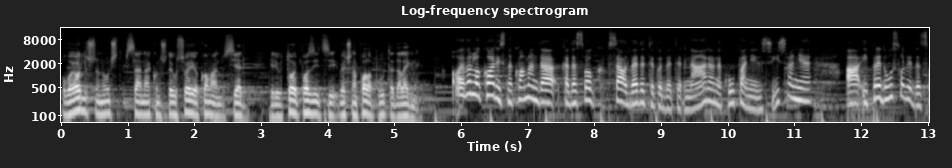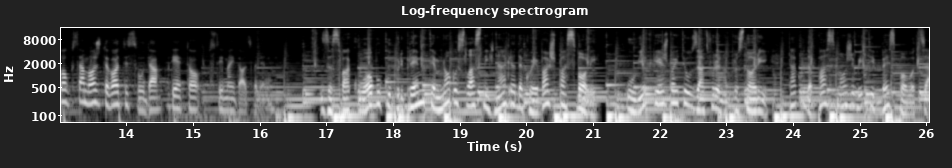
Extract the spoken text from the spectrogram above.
Ovo je odlično naučiti psa nakon što je usvojio komandu sjedi, jer je u toj poziciji već na pola puta da legne. Ovo je vrlo korisna komanda kada svog psa odvedete kod veterinara na kupanje ili šišanje, a i preduslov je da svog psa možete voditi svuda gdje je to svima i dozvoljeno. Za svaku obuku pripremite mnogo slasnih nagrada koje vaš pas voli. Uvijek vježbajte u zatvorenoj prostoriji, tako da pas može biti bez povodca.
